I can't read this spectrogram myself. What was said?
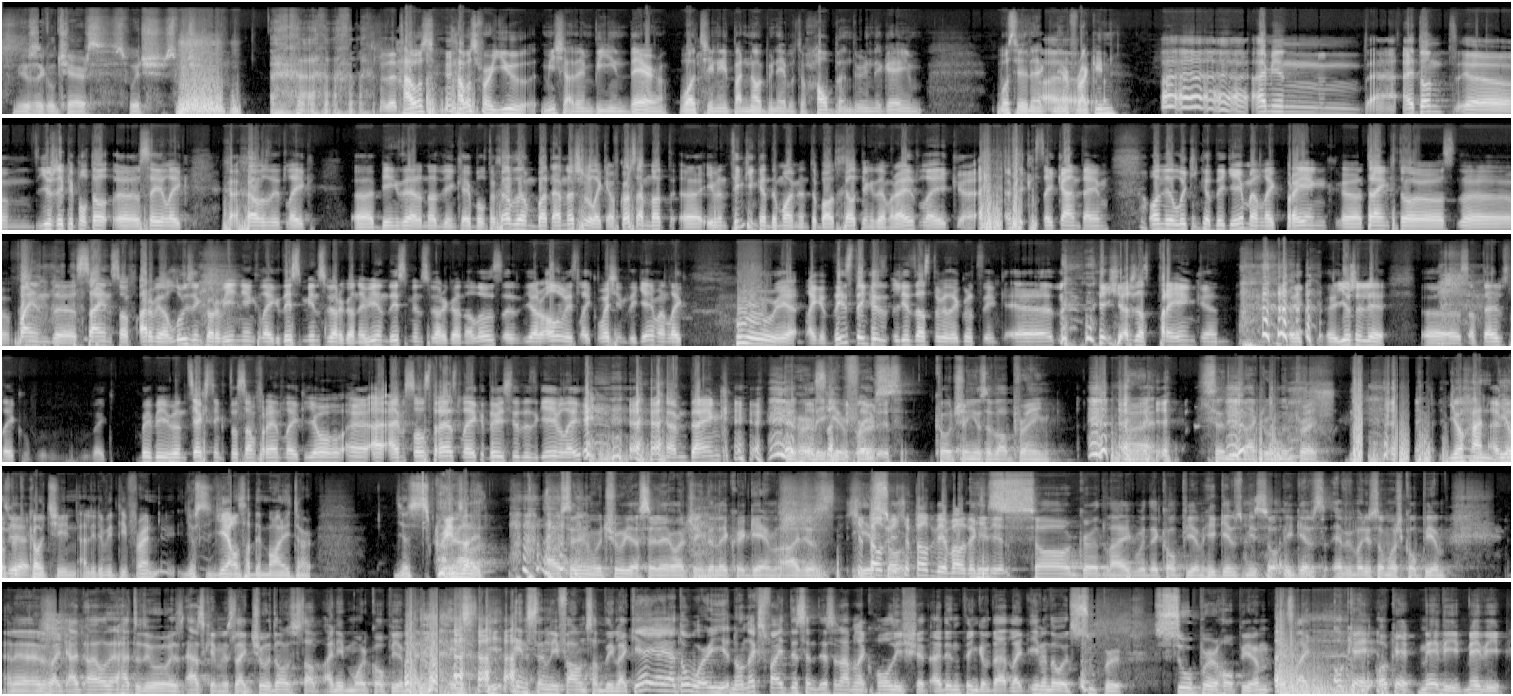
Musical chairs. Switch. Switch. How was how was for you, Misha, then being there watching it but not being able to help them during the game? Was it like nerve wracking? I, I mean, I don't. Um, usually, people tell, uh, say like, "How was it like uh, being there, not being able to help them?" But I'm not sure. Like, of course, I'm not uh, even thinking at the moment about helping them, right? Like, uh, because I can't. I'm only looking at the game and like praying, uh, trying to uh, find the signs of are we losing or winning. Like, this means we are gonna win. This means we are gonna lose. And you're always like watching the game and like. Ooh, yeah, like this thing is, leads us to the good thing, and you're just praying, and like uh, usually, sometimes like maybe even texting to some friend like, "Yo, I, I- I'm so stressed. Like, do you see this game? Like, I'm dying." You heard it here Something like first. Coaching is about praying. All right. Sit in the back room and pray. Johan I deals mean, with coaching a little bit different. Just yells at the monitor, just screams at it. I was sitting with True yesterday watching the Liquid game. I just He he's told so, me. He told me about the he's kid. so good like with the copium. He gives me so he gives everybody so much copium. And then it's like I, all I had to do was ask him. It's like, True, don't stop. I need more copium. And he, inst- he instantly found something like, yeah, yeah, yeah, don't worry. You know, next fight, this and this. And I'm like, holy shit, I didn't think of that. Like, even though it's super, super hopium, it's like, okay, okay, maybe, maybe.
